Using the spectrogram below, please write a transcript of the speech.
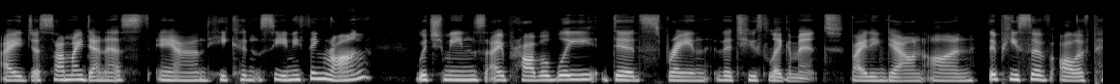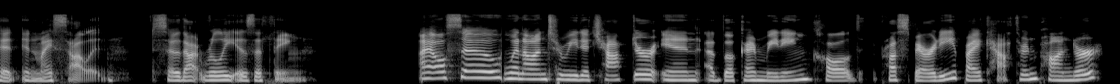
I just saw my dentist and he couldn't see anything wrong, which means I probably did sprain the tooth ligament, biting down on the piece of olive pit in my salad. So that really is a thing. I also went on to read a chapter in a book I'm reading called Prosperity by Catherine Ponder.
